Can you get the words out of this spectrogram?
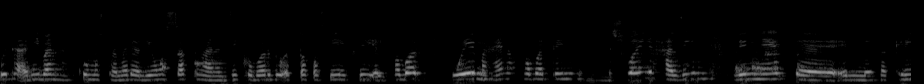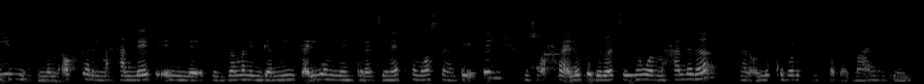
وتقريبا هتكون مستمرة اليوم السبت. هنديكوا برضو التفاصيل في الخبر. ومعانا خبر تاني شوية حزين للناس آه، اللي فاكرين من أكتر المحلات اللي في الزمن الجميل تقريبا من الثلاثينات في مصر هتقفل. مش هحرق لكم دلوقتي إيه هو المحل ده هنقول لكم برضو في الخبر. معانا إيه تاني؟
